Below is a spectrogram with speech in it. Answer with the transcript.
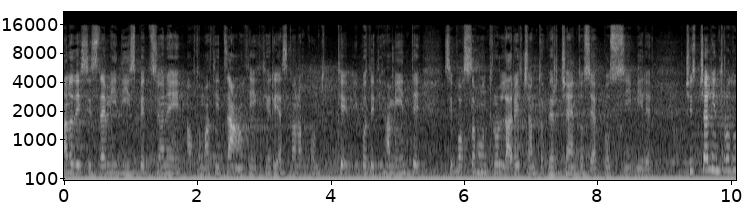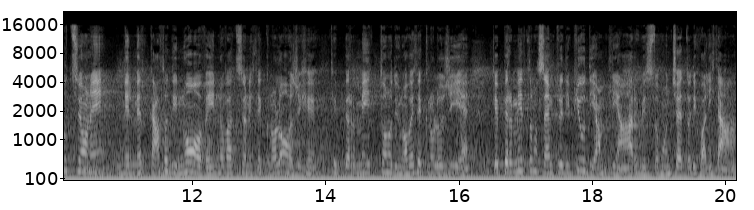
hanno dei sistemi di ispezione automatizzati che riescono a che ipoteticamente si possa controllare il 100% se è possibile. C'è l'introduzione nel mercato di nuove innovazioni tecnologiche che permettono, di nuove tecnologie che permettono sempre di più di ampliare questo concetto di qualità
